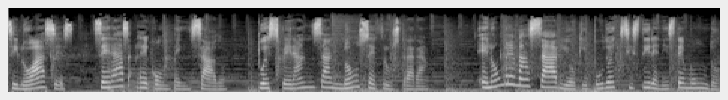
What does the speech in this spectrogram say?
si lo haces, serás recompensado. Tu esperanza no se frustrará. El hombre más sabio que pudo existir en este mundo,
